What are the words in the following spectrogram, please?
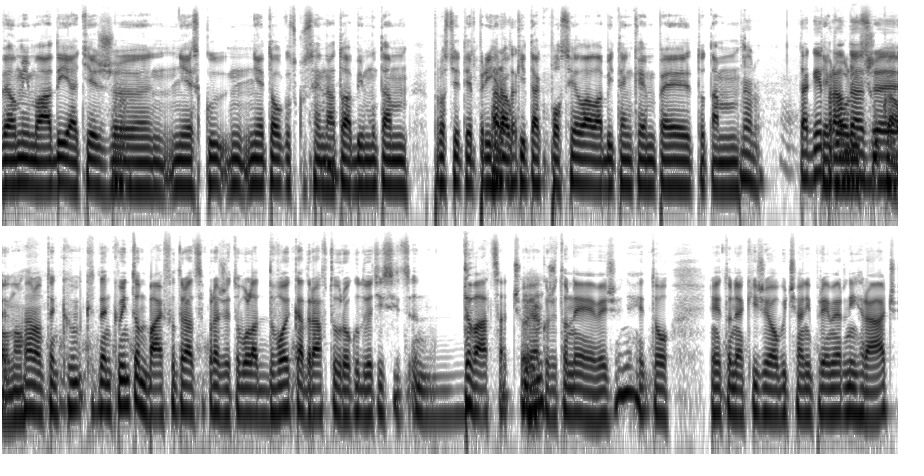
veľmi mladý a tiež mm. nie, skú, nie toľko skúsený na to, aby mu tam proste tie prihrávky tak... tak posielal, aby ten Kempe to tam... Ano tak je pravda, že šúkal, no. áno, ten, ten Quinton Byfield, treba sa povedať, že to bola dvojka draftu v roku 2020, čo je Mhm. akože to nie je, vieš, že nie je to, nie je to nejaký, že obyčajný priemerný hráč.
